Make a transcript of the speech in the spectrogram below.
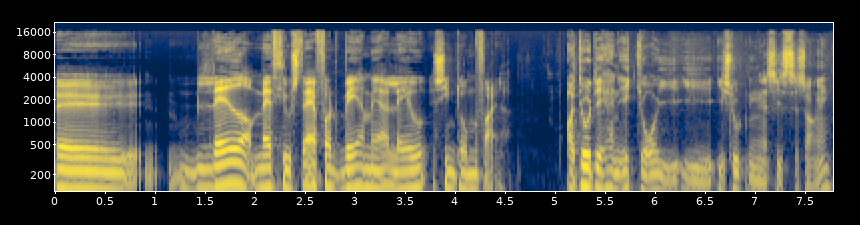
øh, lader Matthew Stafford være med at lave sin dumme fejl. Og det var det, han ikke gjorde i, i, i slutningen af sidste sæson, ikke?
